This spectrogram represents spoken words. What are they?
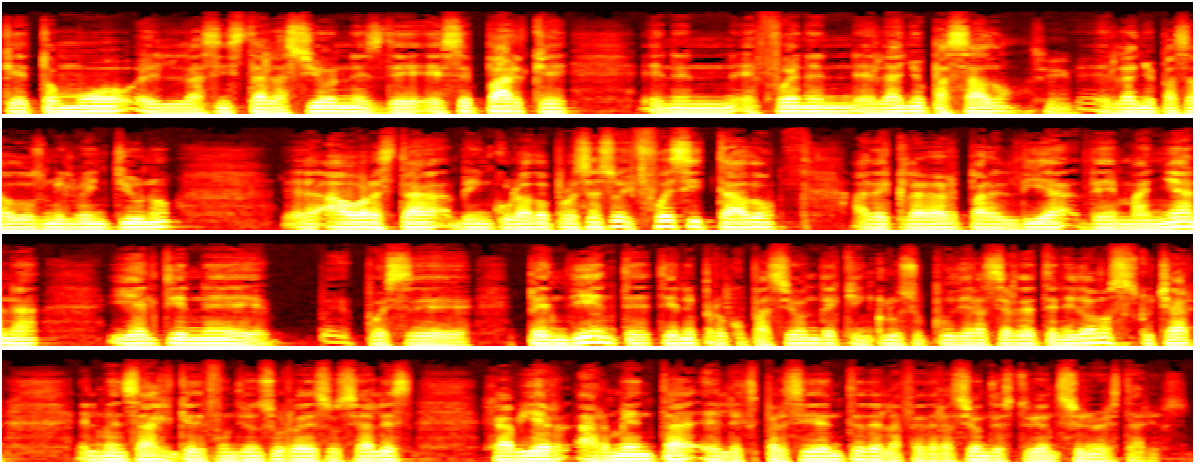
que tomó eh, las instalaciones de ese parque en, fue en, el año pasado, el año pasado 2021, eh, ahora está vinculado al proceso y fue citado a declarar para el día de mañana y él tiene pues eh, pendiente, tiene preocupación de que incluso pudiera ser detenido. Vamos a escuchar el mensaje que difundió en sus redes sociales Javier Armenta, el expresidente de la Federación de Estudiantes Universitarios.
